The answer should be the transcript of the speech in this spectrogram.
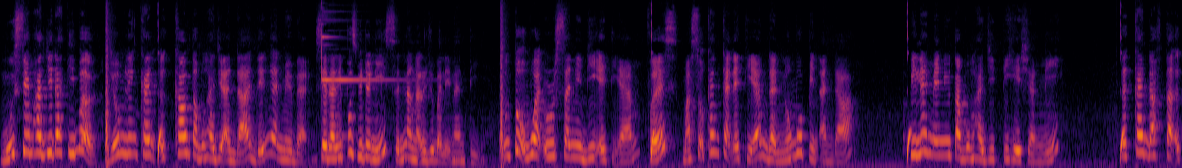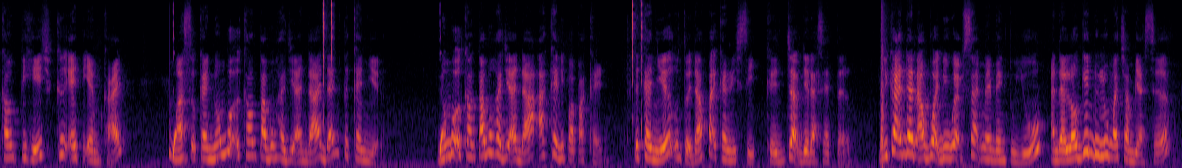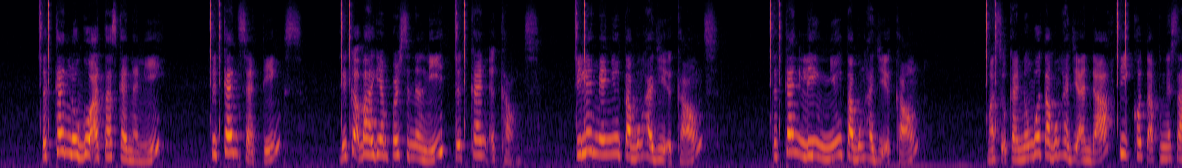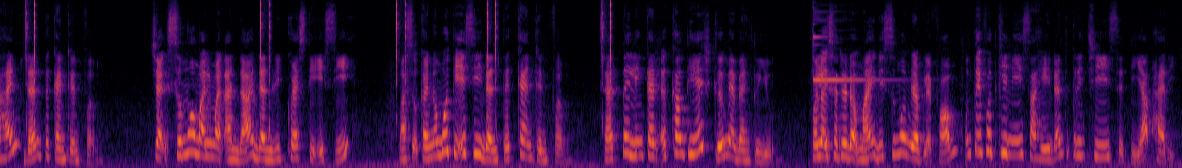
Musim haji dah tiba. Jom linkkan akaun tabung haji anda dengan Maybank. Saya dah repost video ni, senang nak rujuk balik nanti. Untuk buat urusan ni di ATM, first, masukkan kad ATM dan nombor PIN anda. Pilih menu tabung haji TH yang ni. Tekan daftar akaun TH ke ATM card. Masukkan nombor akaun tabung haji anda dan tekan ya. Nombor akaun tabung haji anda akan dipaparkan. Tekan ya untuk dapatkan resit. Kejap je dah settle. Jika anda nak buat di website Maybank to you, anda login dulu macam biasa tekan logo atas kanan ni, tekan settings, dekat bahagian personal ni, tekan accounts. Pilih menu tabung haji accounts, tekan link new tabung haji account, masukkan nombor tabung haji anda, tik kotak pengesahan dan tekan confirm. Cek semua maklumat anda dan request TAC, masukkan nombor TAC dan tekan confirm. Serta linkkan akaun TH ke Maybank to you. Follow Exeter.my di semua media platform untuk info terkini, sahih dan terperinci setiap hari.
